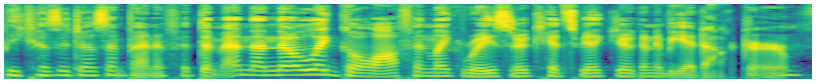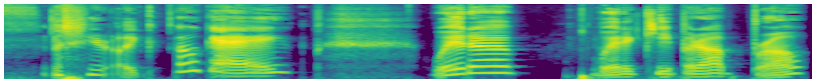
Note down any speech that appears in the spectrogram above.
because it doesn't benefit them. And then they'll like go off and like raise their kids, be like, you're going to be a doctor. And you're like, okay, way to, way to keep it up, bro.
